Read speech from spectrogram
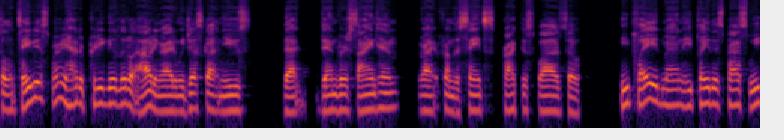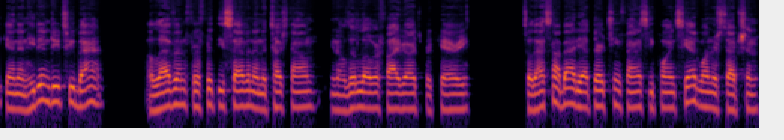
So Latavius Murray had a pretty good little outing, right? And we just got news that Denver signed him, right, from the Saints practice squad. So he played, man. He played this past weekend and he didn't do too bad. 11 for 57 and a touchdown, you know, a little over five yards per carry. So that's not bad. He had 13 fantasy points. He had one reception.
